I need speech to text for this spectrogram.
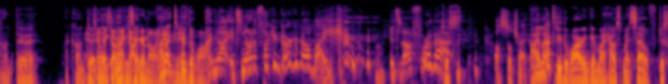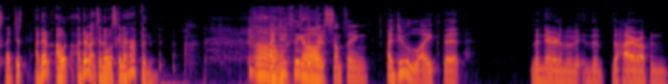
I can't do it. I can't do Until it. we There's go ride Levy said, Gargamel again. I like to do the to walk. I'm not. It's not a fucking Gargamel bike. it's not for that. Just- I'll still try that. I like to do the wiring in my house myself. Just, I just, I don't, I, I don't like to know what's going to happen. Oh, I do oh, think that there's something. I do like that the narrative of it, the the higher up in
